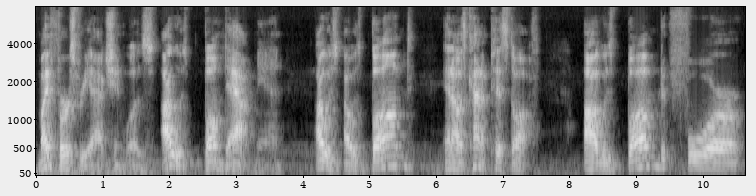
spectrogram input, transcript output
my first reaction was I was bummed out, man. I was I was bummed and I was kind of pissed off. I was bummed for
